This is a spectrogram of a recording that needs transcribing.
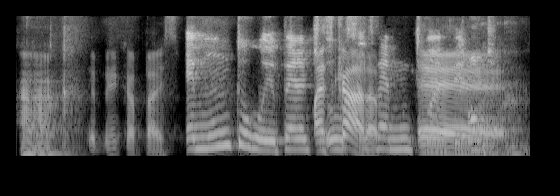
Caraca. É bem capaz. É muito ruim. O pênalti. Mas, o cara, vai muito é, pênalti.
